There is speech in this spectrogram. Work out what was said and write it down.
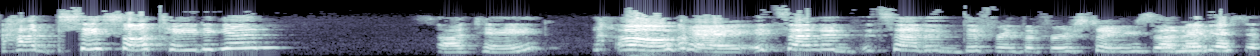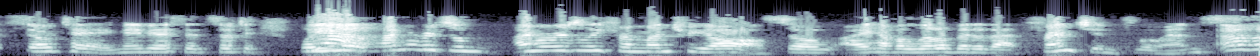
how, say sautéed again? sautéed. Oh, okay. It sounded it sounded different the first time you said Or maybe it. I said sauté. Maybe I said sauté. Well, you Yeah. know, I'm original. I'm originally from Montreal, so I have a little bit of that French influence. Uh huh.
